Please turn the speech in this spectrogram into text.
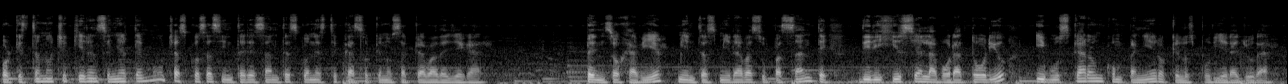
porque esta noche quiero enseñarte muchas cosas interesantes con este caso que nos acaba de llegar. Pensó Javier mientras miraba a su pasante dirigirse al laboratorio y buscar a un compañero que los pudiera ayudar.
